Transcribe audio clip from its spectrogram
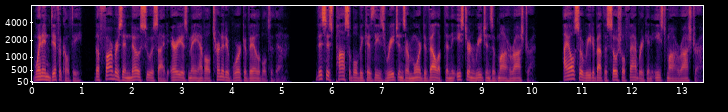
When in difficulty, the farmers in no suicide areas may have alternative work available to them. This is possible because these regions are more developed than the eastern regions of Maharashtra. I also read about the social fabric in East Maharashtra.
